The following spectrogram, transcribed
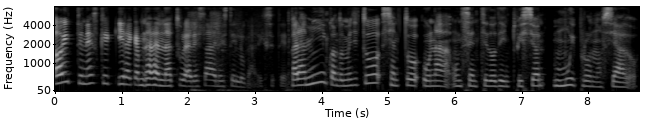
hoy tienes que ir a caminar a la naturaleza en este lugar, etc. Para mí, cuando medito, siento una, un sentido de intuición muy pronunciado.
